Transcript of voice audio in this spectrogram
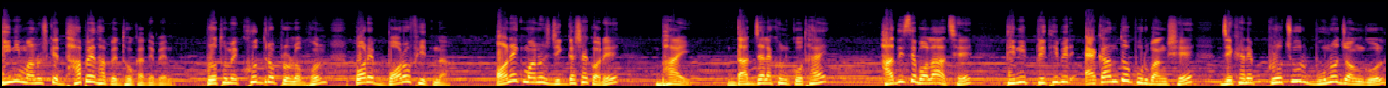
তিনি মানুষকে ধাপে ধাপে ধোকা দেবেন। প্রথমে ক্ষুদ্র প্রলোভন, পরে বড় ফিতনা। অনেক মানুষ জিজ্ঞাসা করে, ভাই, দাজ্জাল এখন কোথায়? হাদিসে বলা আছে, তিনি পৃথিবীর একান্ত পূর্বাংশে, যেখানে প্রচুর বুনো জঙ্গল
